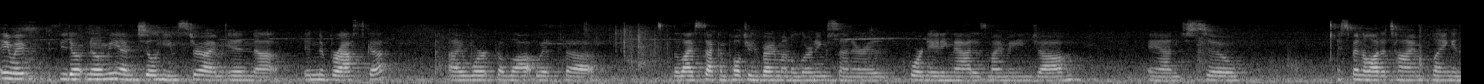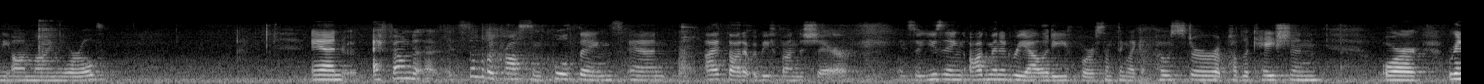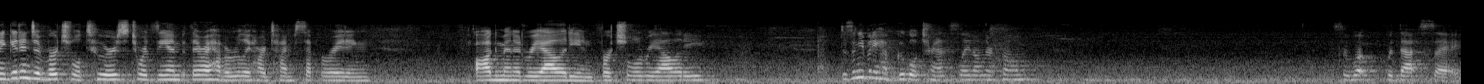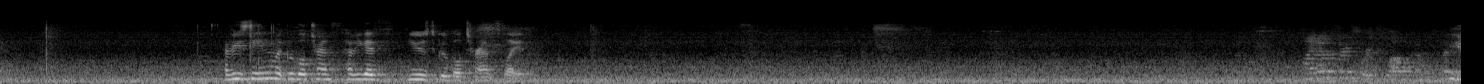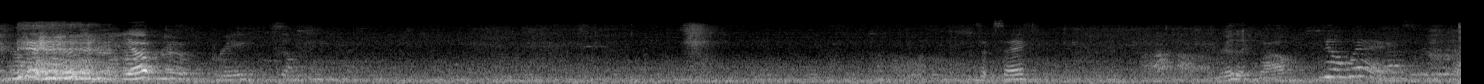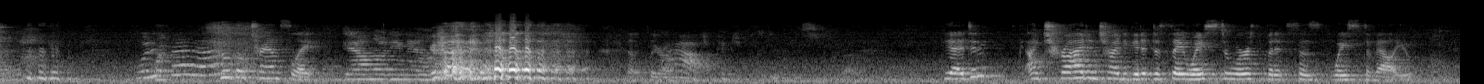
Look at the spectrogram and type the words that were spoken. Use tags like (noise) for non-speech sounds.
anyway, if you don't know me, I'm Jill Heemstra. I'm in, uh, in Nebraska. I work a lot with uh, the Livestock and Poultry Environmental Learning Center, and coordinating that is my main job. And so I spend a lot of time playing in the online world. And I found, uh, I stumbled across some cool things, and I thought it would be fun to share. And so using augmented reality for something like a poster, a publication, or we're going to get into virtual tours towards the end, but there I have a really hard time separating augmented reality and virtual reality. Does anybody have Google Translate on their phone? So what would that say? Have you seen what Google Trans? Have you guys used Google Translate? I know the first word's welcome. but- (laughs) Yep. Does it say? Really? Wow. No way. (laughs) What is that? at? Google Translate. Downloading now. (laughs) Gotta clear out. Wow. Yeah, it didn't. I tried and tried to get it to say waste to worth, but it says waste to value.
